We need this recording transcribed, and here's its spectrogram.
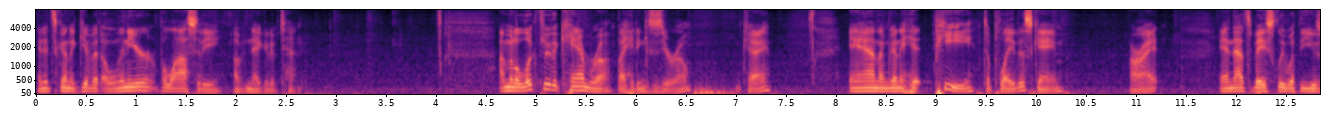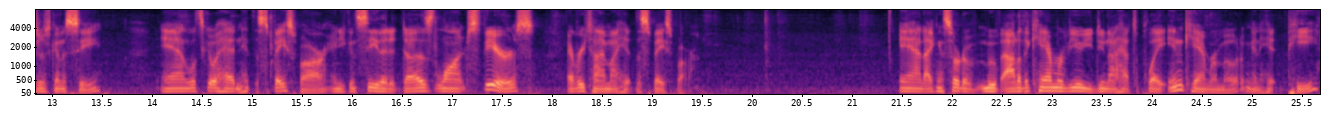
and it's going to give it a linear velocity of negative 10. I'm going to look through the camera by hitting 0, okay? And I'm going to hit P to play this game, all right? And that's basically what the user is going to see. And let's go ahead and hit the spacebar, and you can see that it does launch spheres every time I hit the spacebar. And I can sort of move out of the camera view. You do not have to play in camera mode. I'm going to hit P,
